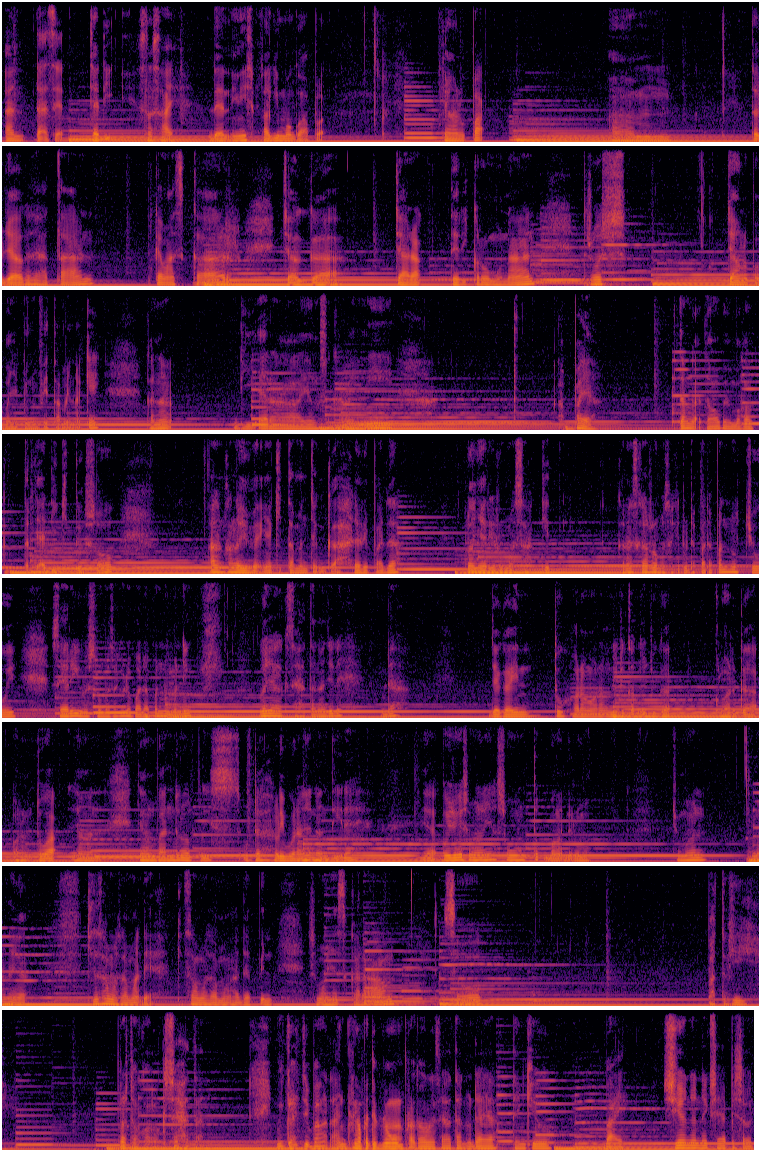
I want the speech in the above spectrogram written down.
And that's it. Jadi selesai. Dan ini lagi mau gue upload. Jangan lupa um, tetap jaga kesehatan pakai masker jaga jarak dari kerumunan terus jangan lupa banyak minum vitamin oke? Okay? karena di era yang sekarang ini apa ya kita nggak tahu apa yang bakal terjadi gitu. So alangkah lebih baiknya kita mencegah daripada lo nyari rumah sakit. Karena sekarang rumah sakit udah pada penuh cuy. Serius rumah sakit udah pada penuh. Mending lo jaga kesehatan aja deh. Udah. Jagain tuh orang-orang di dekat lo juga. Keluarga orang tua jangan jangan bandel please. Udah liburannya nanti deh. Ya gue juga sebenarnya suntuk banget di rumah. Cuman gimana ya? Kita sama-sama deh. Kita sama-sama hadapin semuanya sekarang. So patuhi protokol kesehatan. Gue gaji banget anjing apa dia ngomong protokol kesehatan? Udah ya. Thank you. Bye see you in the next episode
